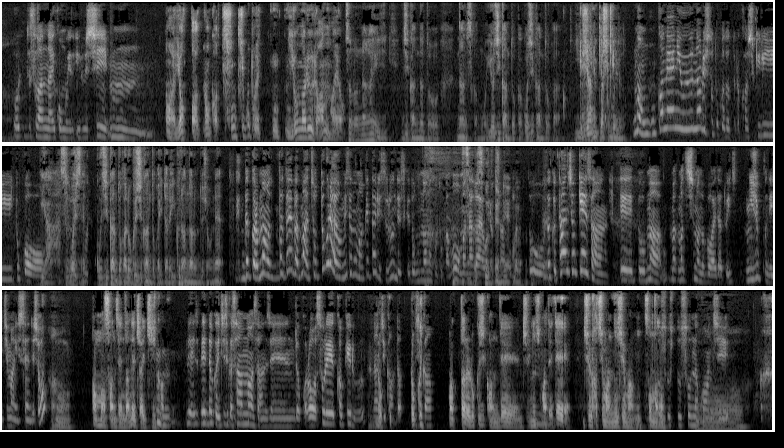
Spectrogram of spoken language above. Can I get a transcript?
座んない子もいるし、うん。あやっぱなんか、1日ごとでうんいろんなルールあんのよ。その長い時間だと、なんですか、もう4時間とか5時間とかいる客もいるの？まあ、お金に余裕のある人とかだったら貸し切りとか。いやー、すごいですね。5時間とか6時間とかいたらいくらになるんでしょうね。だからまあ、例えばまあ、ちょっとぐらいお店も負けたりするんですけど、女の子とかも、まあ、長いお客さんとかだと、だから単純計算、えっ、と、まあ、ま松島の場合だとい20分で1万1000円でしょ？はあうん。3万3000だね、じゃあ1時間。うん。ででだから1時間。3万3000円だからそれかける？何時間だ？ろ時間？あったら6時間で、12時までで、18万、20万。そんなもん。そうそうそうそんな感じ。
